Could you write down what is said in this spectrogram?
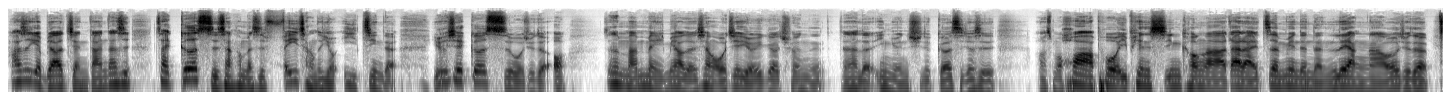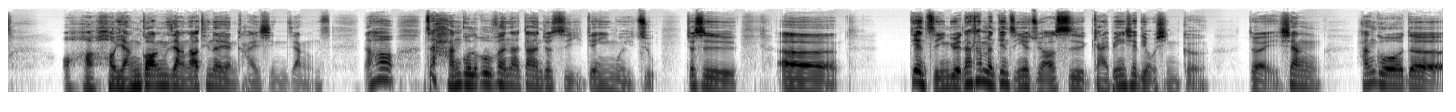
它是一个比较简单，但是在歌词上，他们是非常的有意境的。有一些歌词，我觉得哦，真的蛮美妙的。像我记得有一个球员他的应援曲的歌词，就是哦什么划破一片星空啊，带来正面的能量啊，我就觉得哦好好阳光这样，然后听得也很开心这样子。然后在韩国的部分，那当然就是以电音为主，就是呃电子音乐。那他们电子音乐主要是改编一些流行歌，对，像。韩国的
